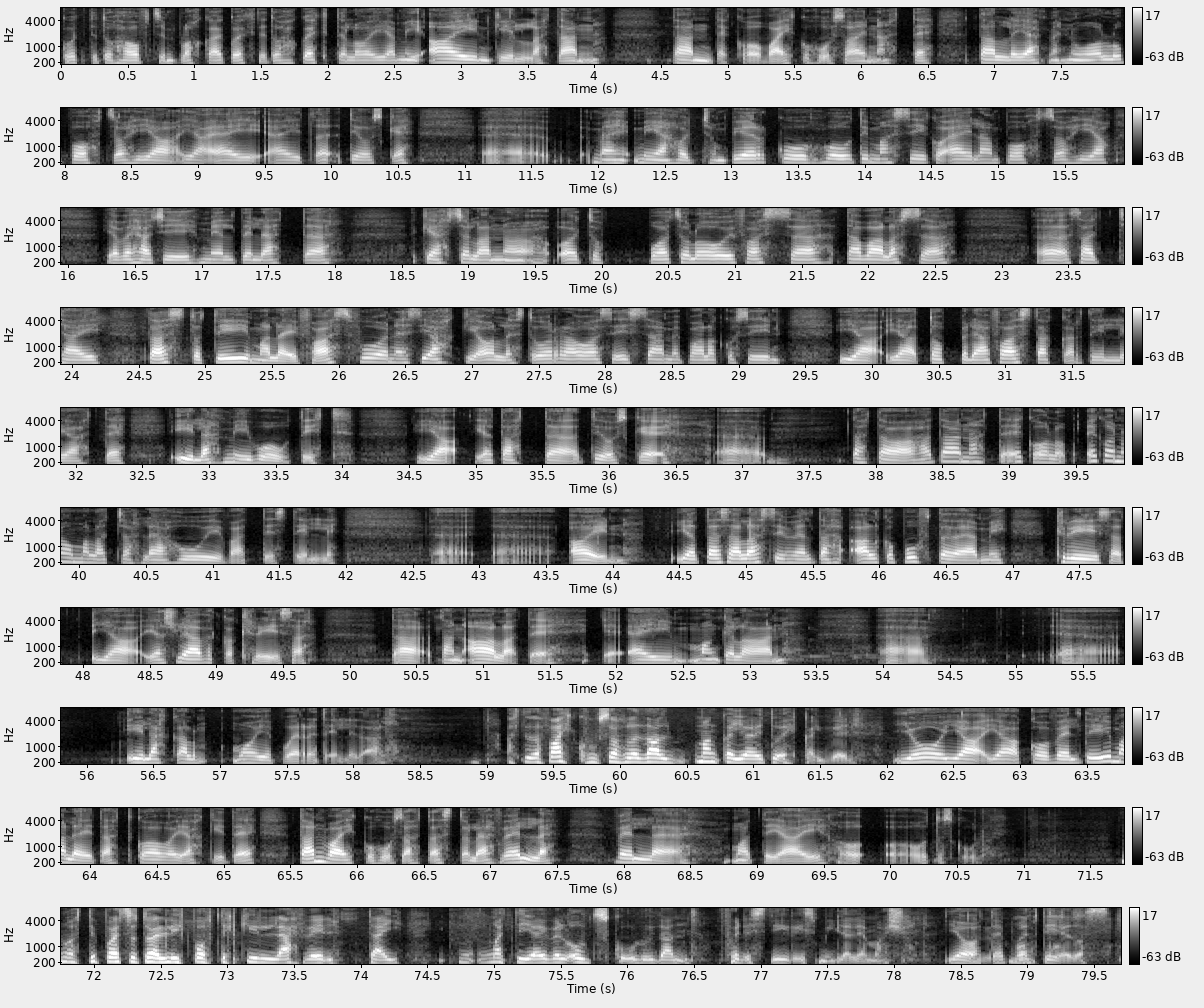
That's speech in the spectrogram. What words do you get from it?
koekte tuohon hoftsin blokkaa koekte tuohon koekteloi ja mi ain killa tämän tän teko vaihkuhus aina, että talle jähmä nuollu ja, ja ei, ei teoske mä mie hodjon pierku voutimassa, kun äilän ja, ja vähäsi mieltellä, että kähtsälan oitso puotsoloifassa tavallassa satsai tasto tiimalei fasfuones jahki alle tuora sisään me palkosiin ja, ja toppelea fastakkartillia, että ilä mi voutit ja, ja tahta teoske tahtaa hatana, että ekonomalla lähe huivattistilli ain. Ja tässä lassimelta alkoi puhtavammin kriisat ja, ja släväkka kriisa tämän alate. Ei mankelaan ilähkal moje pueretilli täällä. Asta vaikkuussa täällä manka jäitu ehkä vielä. Joo, ja, ja kun vielä tiimaleita, että koavajahki te tämän vaihkuhusa tästä ole velle, velle Matti jäi outoskoului. No, että pääsee tuolla pohti kyllä vielä, tai Matti jäi vielä outoskoului tämän fodestiiris millä lemasen. Joo, te pohti.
